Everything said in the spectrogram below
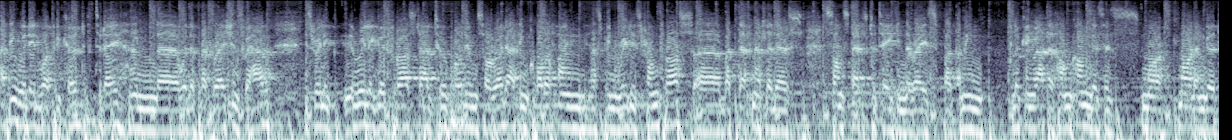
I think we did what we could today, and uh, with the preparations we have, it's really really good for us to have two podiums already. I think qualifying has been really strong for us, uh, but definitely there's some steps to take in the race. But I mean, looking at Hong Kong, this is more more than good.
